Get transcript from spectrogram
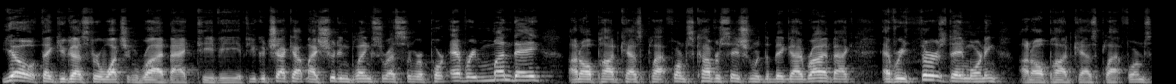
Yo, thank you guys for watching Ryback TV. If you could check out my Shooting Blanks Wrestling Report every Monday on all podcast platforms, Conversation with the Big Guy Ryback every Thursday morning on all podcast platforms,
